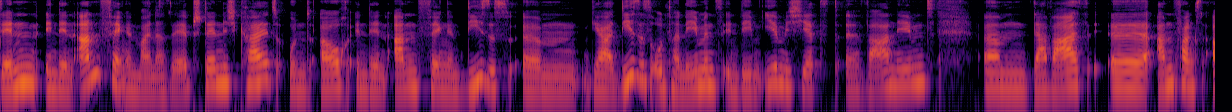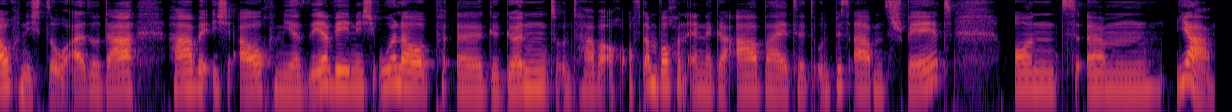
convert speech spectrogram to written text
Denn in den Anfängen meiner Selbstständigkeit und auch in den Anfängen dieses, ähm, ja, dieses Unternehmens, in dem ihr mich jetzt äh, wahrnehmt, ähm, da war es äh, anfangs auch nicht so. Also da habe ich auch mir sehr wenig Urlaub äh, gegönnt und habe auch oft am Wochenende gearbeitet und bis abends spät. Und ähm, ja,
